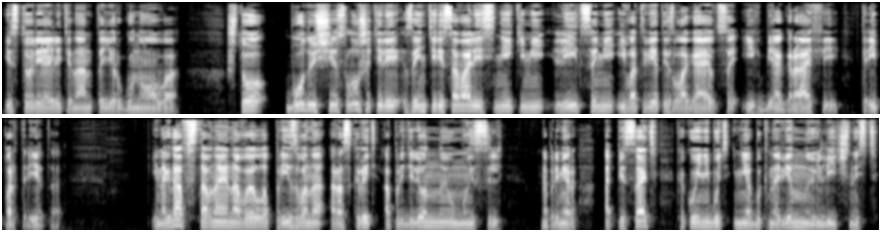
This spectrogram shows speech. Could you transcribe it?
история лейтенанта Ергунова, что будущие слушатели заинтересовались некими лицами и в ответ излагаются их биографии, три портрета. Иногда вставная новелла призвана раскрыть определенную мысль, например, описать какую-нибудь необыкновенную личность,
